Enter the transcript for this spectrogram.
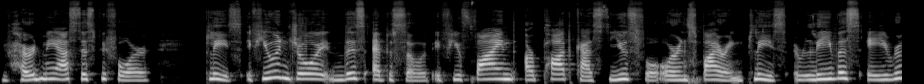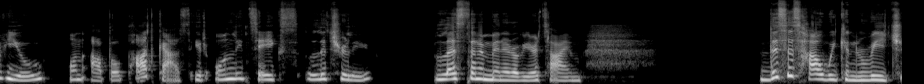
you've heard me ask this before. Please, if you enjoy this episode, if you find our podcast useful or inspiring, please leave us a review on Apple Podcast. It only takes literally less than a minute of your time. This is how we can reach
